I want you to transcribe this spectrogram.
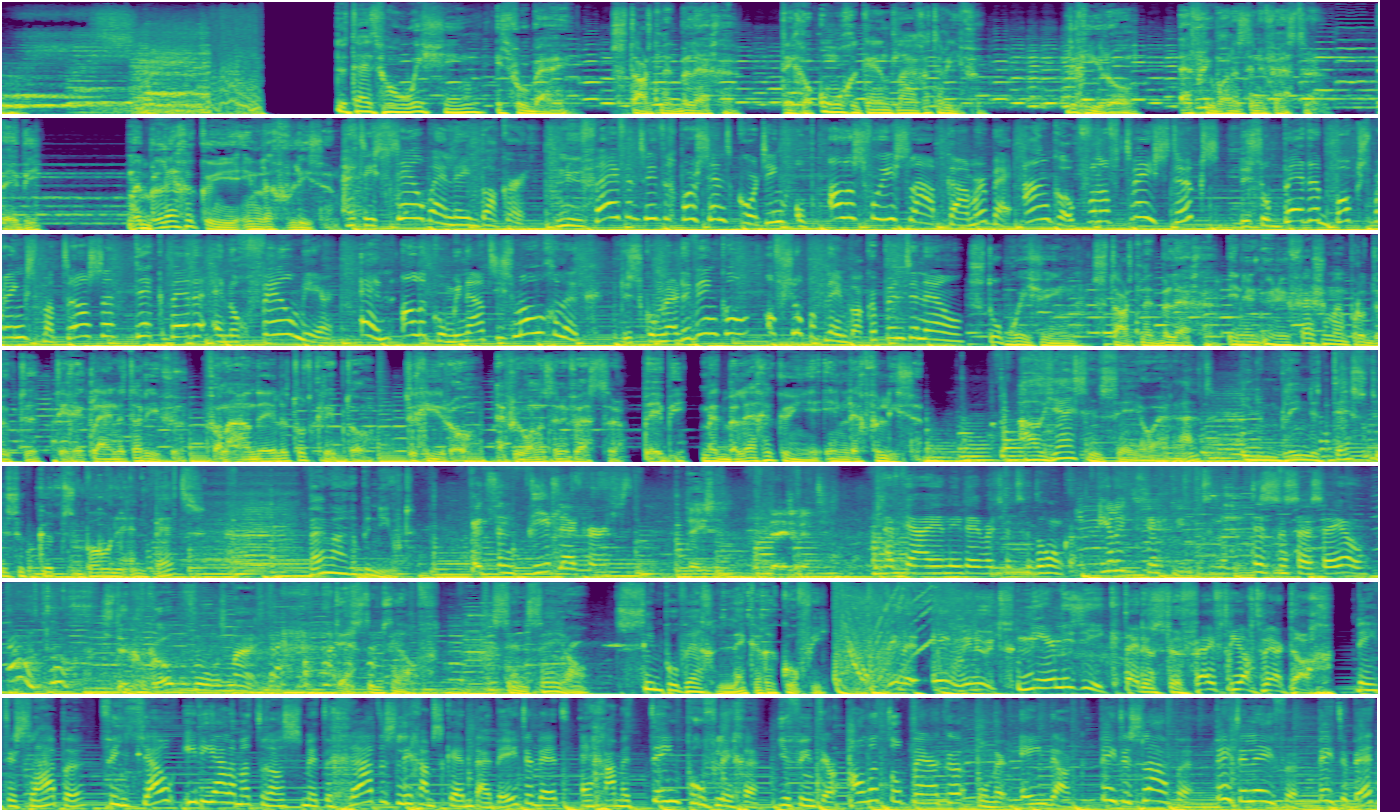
De tijd van wishing is voorbij. Start met beleggen. Tegen ongekend lage tarieven. De Giro. Everyone is an investor. Baby. Met beleggen kun je inleg verliezen. Het is sale bij Leenbakker. Nu 25% korting op alles voor je slaapkamer bij aankoop vanaf twee stuks. Dus op bedden, boksprings, matrassen, dekbedden en nog veel meer. En alle combinaties mogelijk. Dus kom naar de winkel of shop op leenbakker.nl. Stop wishing. Start met beleggen. In een universum aan producten tegen kleine tarieven. Van aandelen tot crypto. De Giro. Everyone is an investor. Baby. Met beleggen kun je inleg verliezen. Haal jij Senseo eruit in een blinde test tussen cups, bonen en pets? Wij waren benieuwd. Ik vind die het lekkerst. Deze? Deze wit. Heb jij een idee wat je hebt gedronken? Eerlijk gezegd niet. Het is een Senseo. Oh, toch? Stuk goedkoper volgens mij. Test hem zelf. Senseo. Simpelweg lekkere koffie. Binnen één minuut. Meer muziek. Tijdens de 538-werkdag. Beter slapen? Vind jouw ideale matras met de gratis lichaamscan bij Beterbed en ga meteen proef liggen. Je vindt er alle topmerken onder één dak. Beter slapen, beter leven, beter bed.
